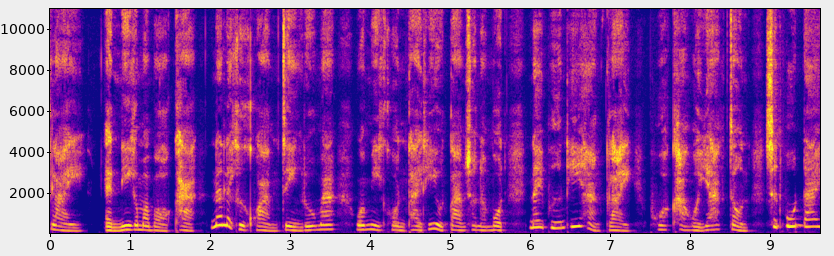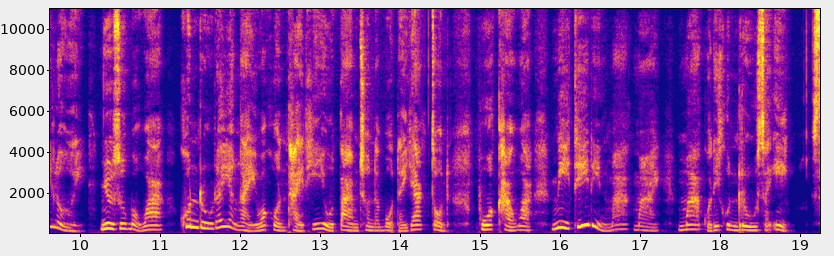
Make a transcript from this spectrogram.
ไกล แอนนี่ก็มาบอกค่ะ นั่นแหละคือความจริงรู้ไหมว่ามีคนไทยที่อยู่ตามชนบทในพื้นที่ห่างไกล พวกเขาว่ายากจน ฉันพูดได้เลยยูซูบอกว่า คุณรู้ได้ยังไงว่าคนไทยที่อยู่ตามชนบทน่ะยากจน พวกเขาว่ามีที่ดินมากมาย มากกว่าที่คุณรู้ซะอีกแซ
